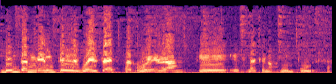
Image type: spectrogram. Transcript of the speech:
lentamente de vuelta esta rueda que es la que nos impulsa.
